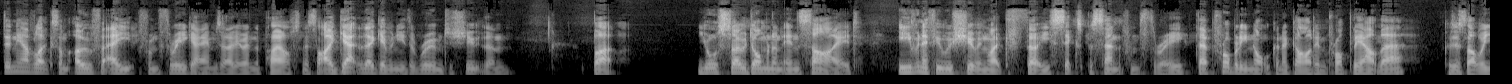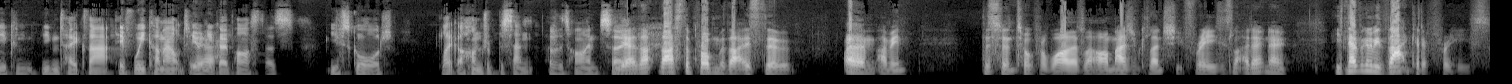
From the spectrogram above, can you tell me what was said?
didn't he have like some 0 for 8 from three games earlier in the playoffs? And it's like I get that they're giving you the room to shoot them, but you're so dominant inside. Even if he was shooting like 36% from three, they're probably not going to guard him properly out there because it's like, well, you can you can take that. If we come out to you and you go past us, you've scored like 100% of the time. So yeah, that that's the problem with that is the um I mean there's been talk for a while of like, oh imagine if we could learn shoot threes. It's like I don't know. He's never gonna be that good at threes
